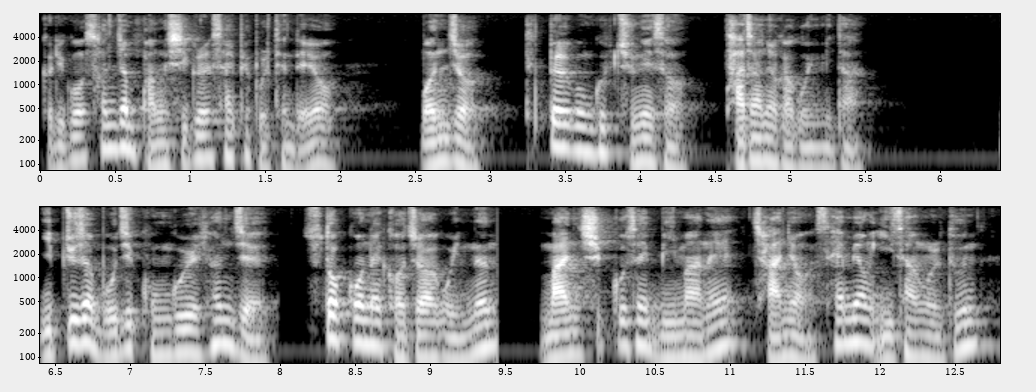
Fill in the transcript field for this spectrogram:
그리고 선점 방식을 살펴볼 텐데요. 먼저 특별 공급 중에서 다자녀 가구입니다. 입주자 모집 공고일 현재 수도권에 거주하고 있는 만 19세 미만의 자녀 3명 이상을 둔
